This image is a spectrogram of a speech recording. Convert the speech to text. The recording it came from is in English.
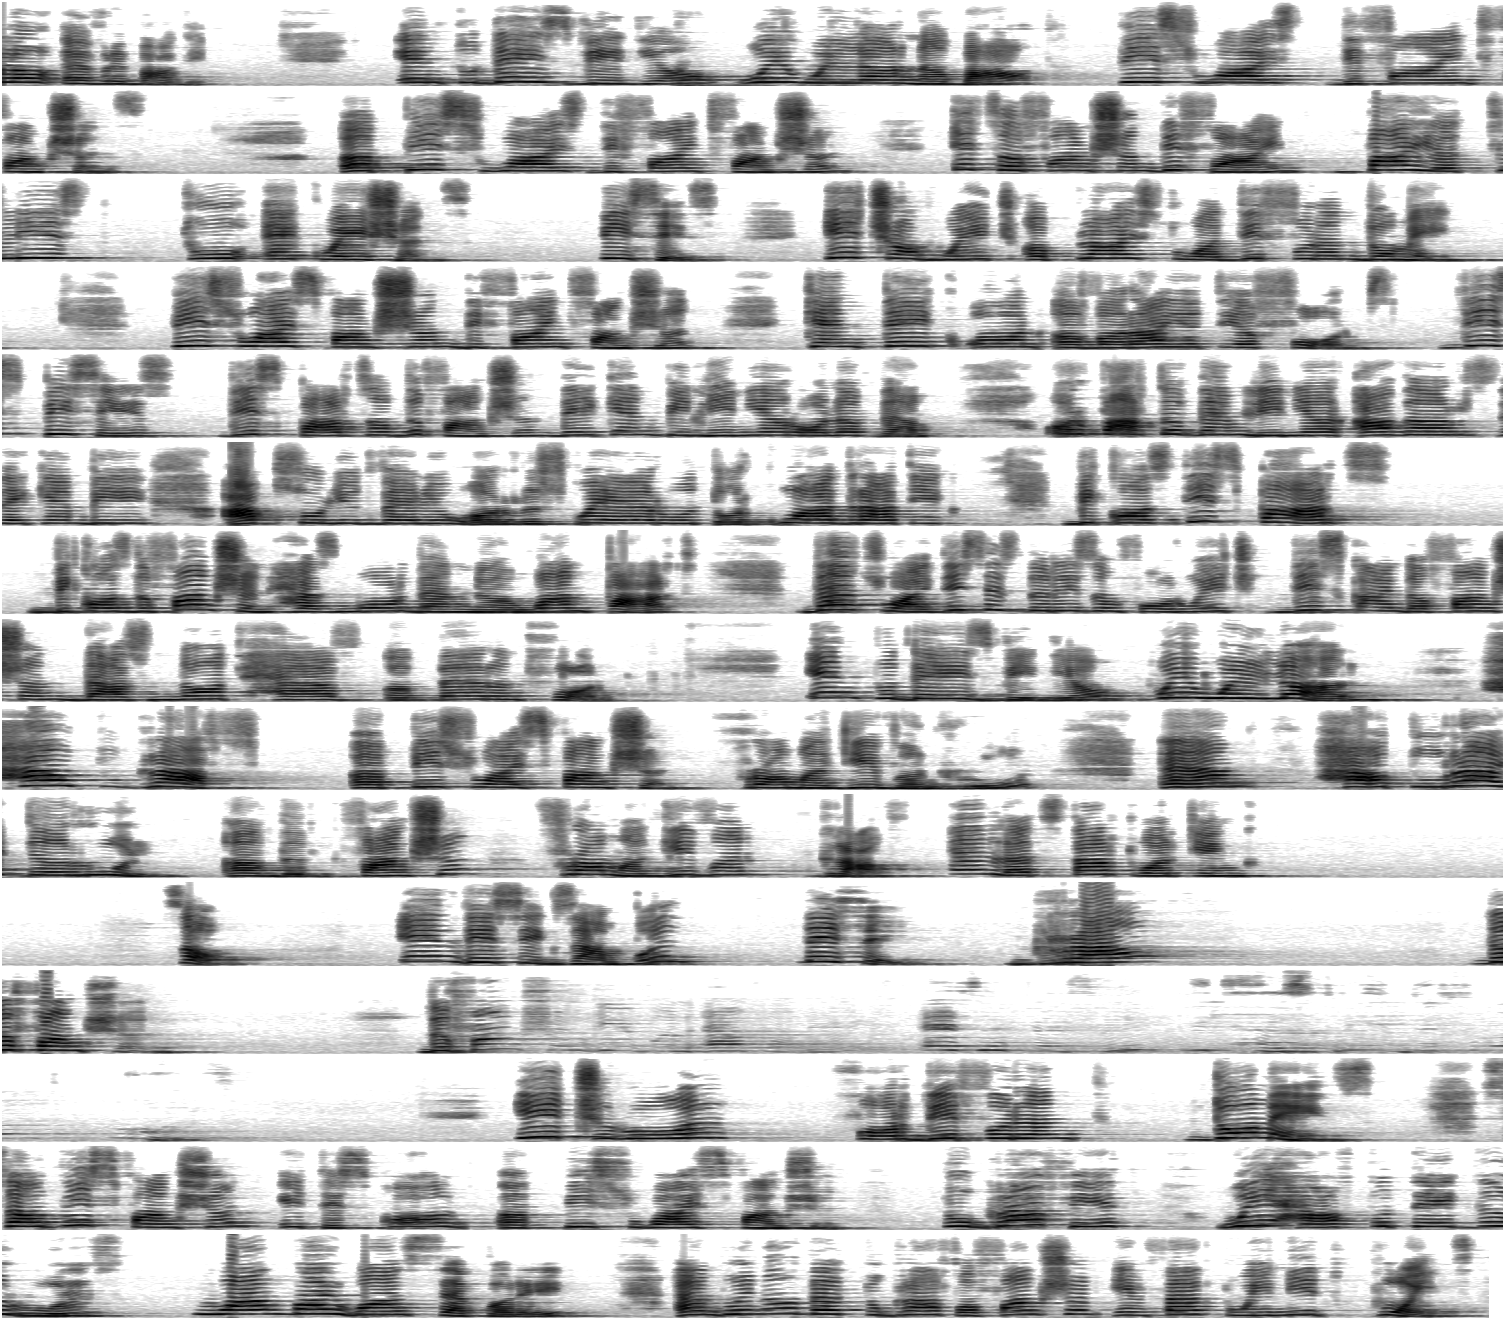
Hello everybody. In today's video, we will learn about piecewise defined functions. A piecewise defined function it's a function defined by at least two equations, pieces, each of which applies to a different domain. Piecewise function defined function can take on a variety of forms. These pieces, these parts of the function, they can be linear, all of them, or part of them linear, others they can be absolute value or square root or quadratic because these parts, because the function has more than uh, one part, that's why this is the reason for which this kind of function does not have a parent form. In today's video, we will learn how to graph a piecewise function from a given rule and how to write the rule of the function from a given graph. And let's start working. So, in this example, they say graph the function. The function given f of x, as you can see, it has three different rules. Each rule for different domains. So this function, it is called a piecewise function. To graph it, we have to take the rules one by one separate and we know that to graph a function, in fact, we need points.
